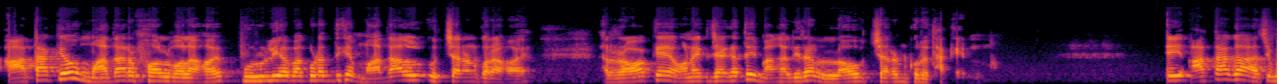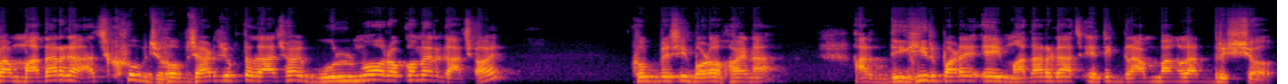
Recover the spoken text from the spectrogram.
আতাকেও মাদার ফল বলা হয়। পুরুলিয়া বাঁকুড়ার দিকে মাদাল উচ্চারণ করা হয়। রকে অনেক জায়গাতেই বাঙালিরা ল উচ্চারণ করে থাকেন। এই আতা গাছ বা মাদার গাছ খুব ঝোপঝাড় যুক্ত গাছ হয়, গুল্ম রকমের গাছ হয়। খুব বেশি বড় হয় না। আর দিঘির পাড়ে এই মাদার গাছ, এটি গ্রাম বাংলার দৃশ্য।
